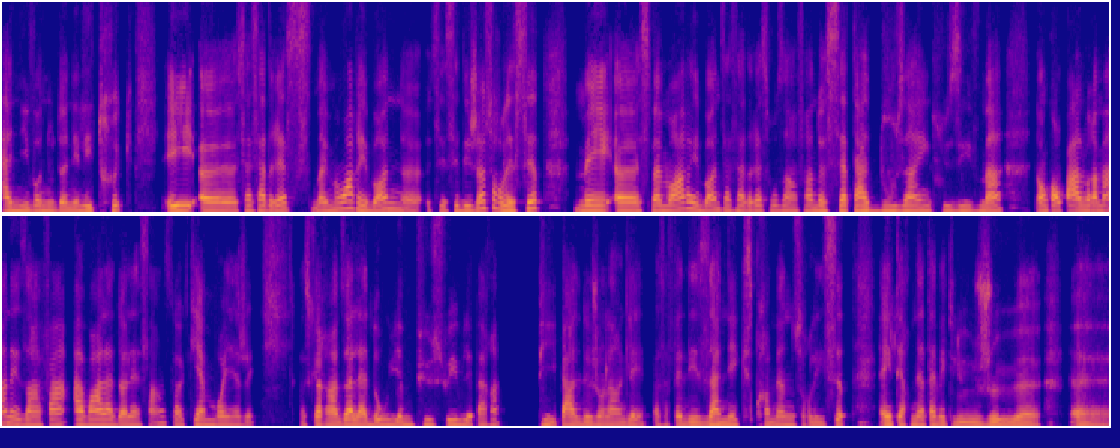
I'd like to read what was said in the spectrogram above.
Annie va nous donner les trucs et euh, ça s'adresse, ma mémoire est bonne, c'est déjà sur le site, mais ma mémoire est bonne, ça s'adresse aux enfants de 7 à 12 ans inclusivement. Donc, on parle vraiment des enfants avant l'adolescence qui aiment voyager. Parce que rendu à l'ado, ils n'aiment plus suivre les parents puis ils parlent déjà l'anglais, parce que ça fait des années qu'ils se promènent sur les sites Internet avec le jeu, euh, euh,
